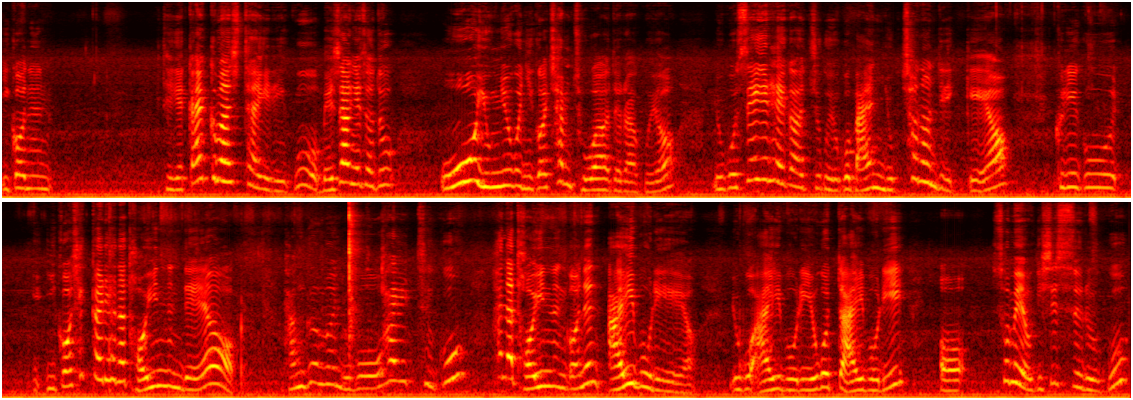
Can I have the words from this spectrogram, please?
이거는 되게 깔끔한 스타일이고 매장에서도 566은 이걸 참 좋아하더라고요. 요거 세일 해가지고 요거 16,000원 드릴게요. 그리고 이- 이거 색깔이 하나 더 있는데요. 방금은 요거 화이트고 하나 더 있는 거는 아이보리예요. 요거 아이보리, 요것도 아이보리. 어 소매 여기 시스루고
